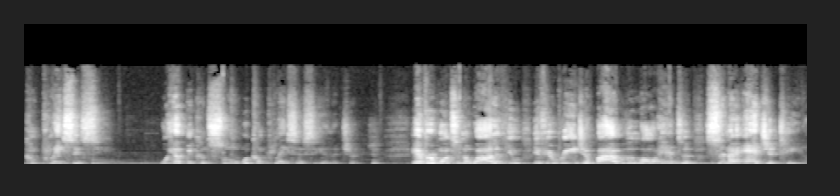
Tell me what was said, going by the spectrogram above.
Complacency. We have been consumed with complacency in the church. Every once in a while, if you if you read your Bible, the Lord had to send an agitator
